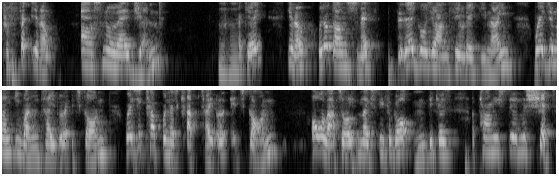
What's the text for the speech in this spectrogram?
prof- you know, Arsenal legend. Mm-hmm. Okay, you know, without Alan Smith, there goes your Anfield '89. Where's your '91 title? It's gone. Where's your Cup Winners' Cup title? It's gone. All that's all nicely forgotten because apparently he's stirring the shit.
